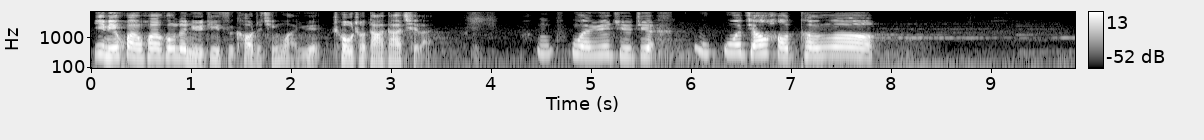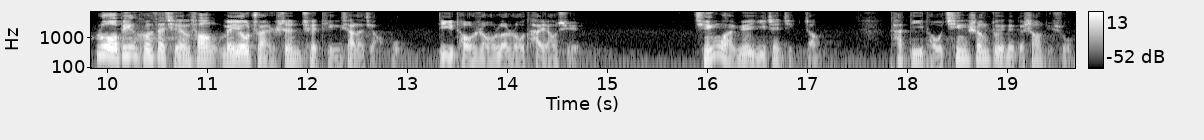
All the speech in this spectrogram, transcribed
一名幻花宫的女弟子靠着秦婉约抽抽搭搭起来：“，婉约姐姐，我我脚好疼啊！”骆冰河在前方没有转身，却停下了脚步，低头揉了揉太阳穴。秦婉约一阵紧张。他低头轻声对那个少女说：“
